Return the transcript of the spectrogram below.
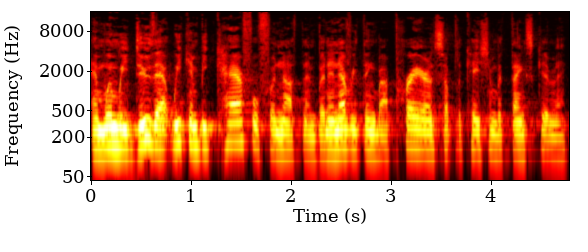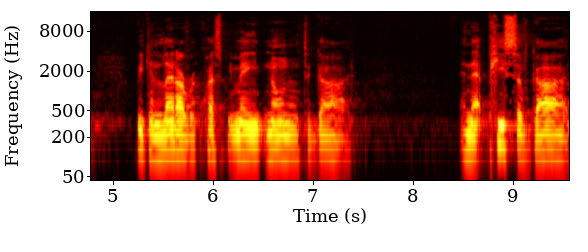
And when we do that, we can be careful for nothing, but in everything by prayer and supplication with thanksgiving, we can let our requests be made known unto God. And that peace of God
